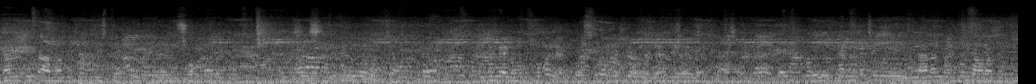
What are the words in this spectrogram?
তাহলে কিন্তু আমাদের যে পুস্তক সফল সেই শিক্ষকগুলো হচ্ছে আমাদের এখানে হচ্ছে নানান রকম আমাদের যে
